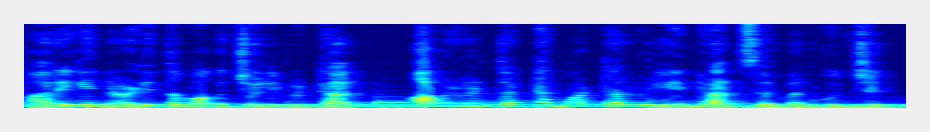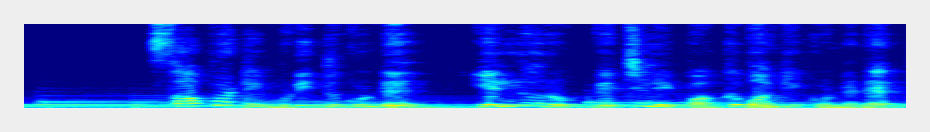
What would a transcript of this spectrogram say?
அரையன் அழுத்தமாக சொல்லிவிட்டால் அவர்கள் தட்ட மாட்டார்கள் என்றான் செம்மன் குஞ்சு. சாப்பாட்டை முடித்துக் கொண்டு எல்லோரும் வெற்றிலை பாக்கு வாங்கிக் கொண்டனர்.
